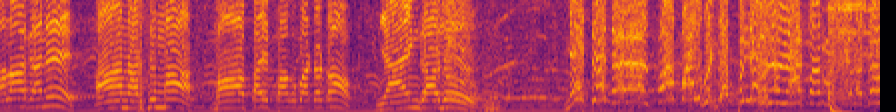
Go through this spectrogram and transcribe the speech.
అలాగని ఆ నరసింహ మాపై పగబట్టడం న్యాయం కాదు. అర్థం తెలుసా? ఏంది గురించి పుణ్యాలు నాతో మాట్లాడొద్దు.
